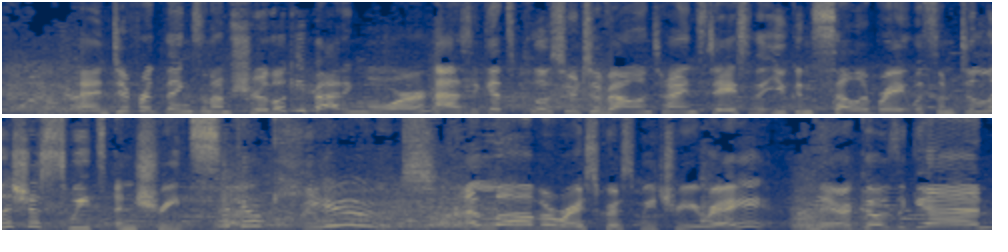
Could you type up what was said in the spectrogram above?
and different things and I'm sure they'll keep adding more as it gets closer to Valentine's Day so that you can celebrate with some delicious sweets and treats. Look how cute! I love a Rice Krispie treat, right? And there it goes again.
